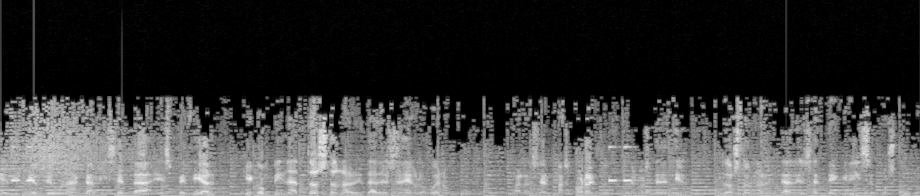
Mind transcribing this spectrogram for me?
edición de una camiseta especial que combina dos tonalidades de negro. Bueno, para ser más correctos, tenemos que decir dos tonalidades de gris oscuro.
